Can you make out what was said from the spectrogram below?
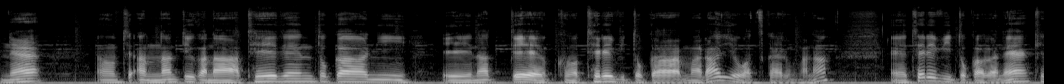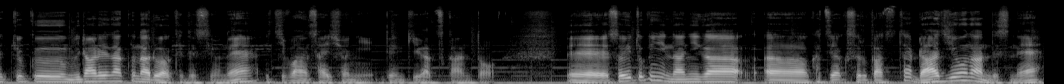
ね。あのてあのなんていうかな停電とかに、えーなってこのテレビとかまあラジオは使えるんかなえーテレビとかがね結局見られなくなるわけですよね一番最初に電気がつかんと。でそういう時に何があ活躍するかって言ったらラジオなんですね。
